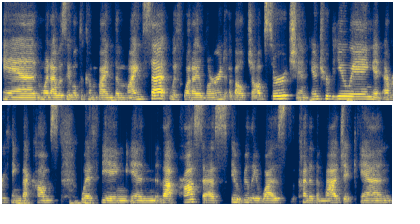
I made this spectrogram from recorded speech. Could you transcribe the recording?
And when I was able to combine the mindset with what I learned about job search and interviewing and everything that comes with being in that process, it really was kind of the magic. And,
